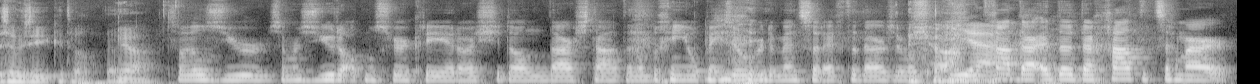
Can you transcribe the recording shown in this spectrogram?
zo zie ik het wel. Ja. Ja. Het is wel heel zuur, zeg maar, zure atmosfeer creëren als je dan daar staat en dan begin je opeens over de mensenrechten daar zo. wat- Ja. Ja. Het gaat daar, daar, daar gaat het, zeg maar,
